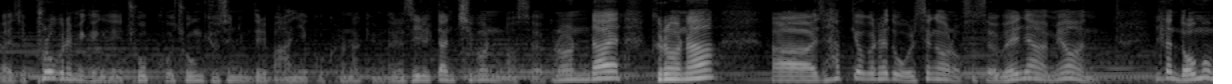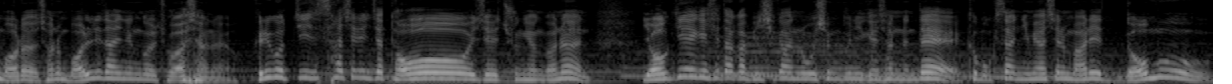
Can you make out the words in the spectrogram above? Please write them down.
어, 이제 프로그램이 굉장히 좋고 좋은 교수님들이 많이 있고 그런 학교입니다. 그래서 일단 집어는 넣었어요. 그런데 그러나 아, 이제 합격을 해도 올 생각은 없었어요. 왜냐하면 일단 너무 멀어요. 저는 멀리 다니는 걸 좋아하잖아요. 그리고 이- 사실 이제 더 이제 중요한 거는 여기에 계시다가 미시간으로 오신 분이 계셨는데 그 목사님이 하시는 말이 너무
